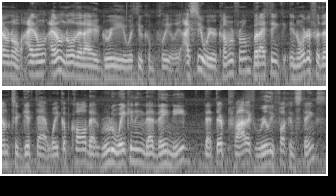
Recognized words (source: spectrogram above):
don't know. I don't. I don't know that I agree with you completely. I see where you're coming from, but I think in order for them to get that wake up call, that rude awakening that they need, that their product really fucking stinks.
